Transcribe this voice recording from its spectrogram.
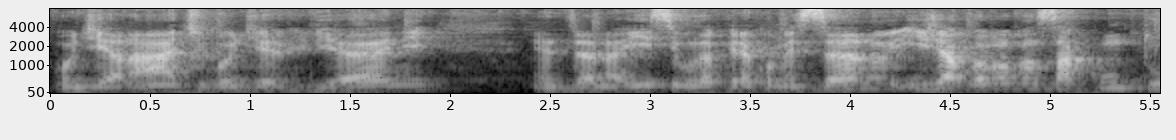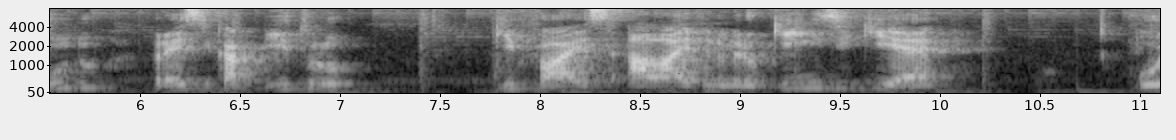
Bom dia, Nath, bom dia, Viviane entrando aí, segunda-feira começando e já vamos avançar com tudo para esse capítulo que faz a live número 15, que é o,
